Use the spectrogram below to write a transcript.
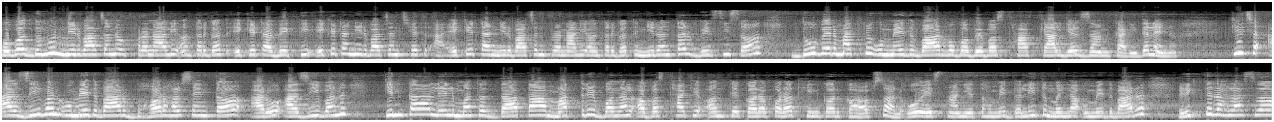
होब दुनू निर्वाचन प्रणाली अंतर्गत एकेटा व्यक्ति एकेटा निर्वाचन क्षेत्र आ एकेटा निर्वाचन प्रणाली अंतर्गत निरंतर बेसी सँ दू बेर मात्र उम्मीदवार होब व्यवस्था कयल गेल जानकारी देलनि। किछु आजीवन उम्मीदवार भऽ रहल छनि तऽ आरो आजीवन किनका लेल मतदाता मात्रे बनल अवस्था के अंत्य करऽ पड़त हिनकर कहब छल ओ स्थानीय तह में दलित महिला उम्मीदवार रिक्त रहलासँ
